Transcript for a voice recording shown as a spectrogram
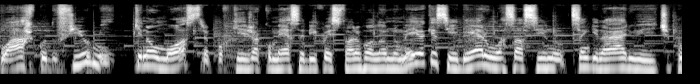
o arco do filme que não mostra, porque já começa ali com a história rolando no meio, é que assim, ele era um assassino sanguinário e, tipo,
